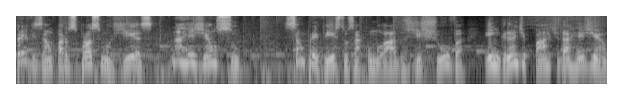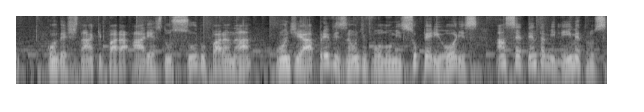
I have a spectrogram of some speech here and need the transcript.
Previsão para os próximos dias na região sul são previstos acumulados de chuva em grande parte da região, com destaque para áreas do sul do Paraná, onde há previsão de volumes superiores a 70 milímetros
